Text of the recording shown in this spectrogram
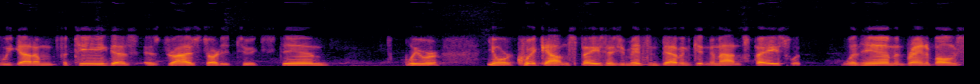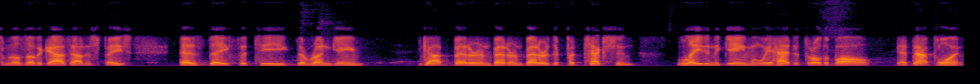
we got them fatigued, as as drives started to extend, we were, you know, we're quick out in space, as you mentioned, Deven getting them out in space with with him and Brandon Bowling, some of those other guys out in space. As they fatigued, the run game got better and better and better. The protection late in the game when we had to throw the ball at that point,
